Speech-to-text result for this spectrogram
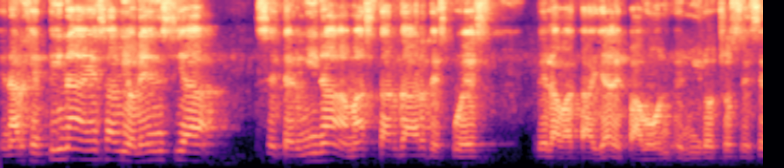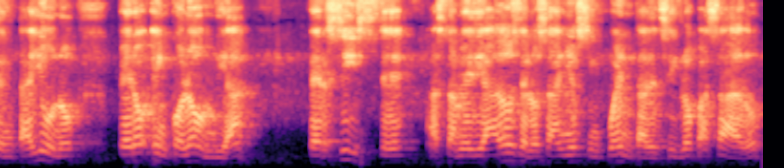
En Argentina esa violencia se termina a más tardar después de la batalla de Pavón en 1861, pero en Colombia persiste hasta mediados de los años 50 del siglo pasado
